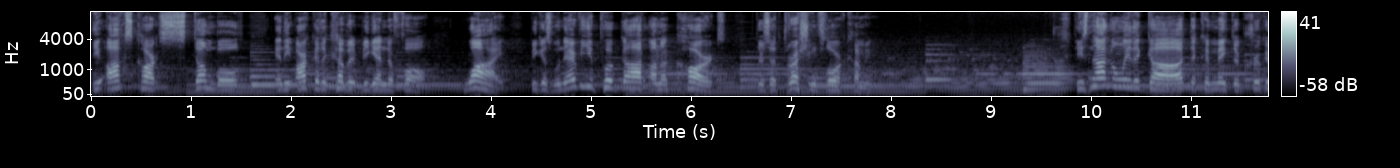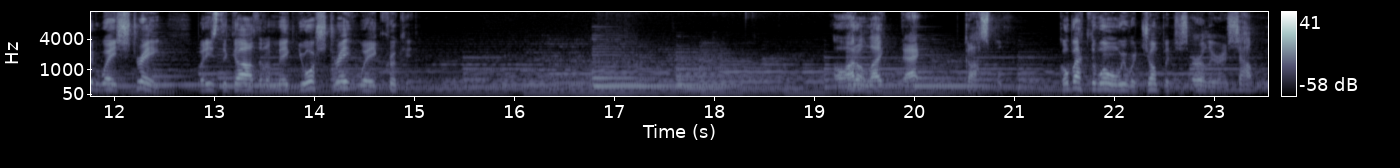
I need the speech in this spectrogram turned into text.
the ox cart stumbled and the Ark of the Covenant began to fall. Why? Because whenever you put God on a cart, there's a threshing floor coming. He's not only the God that can make the crooked way straight, but He's the God that'll make your straight way crooked. Oh, I don't like that gospel. Go back to the one when we were jumping just earlier and shouting.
